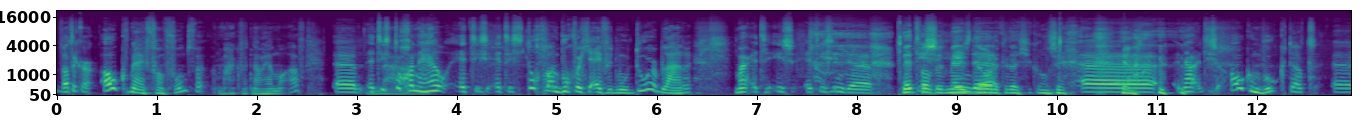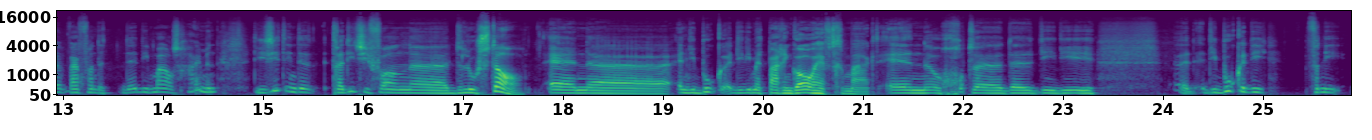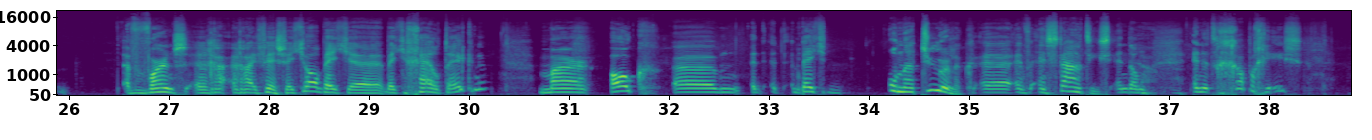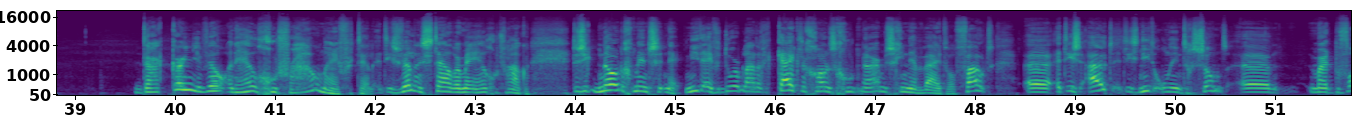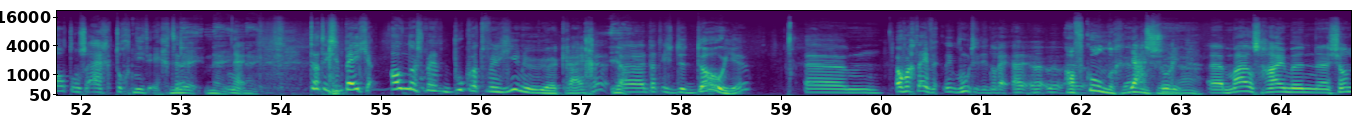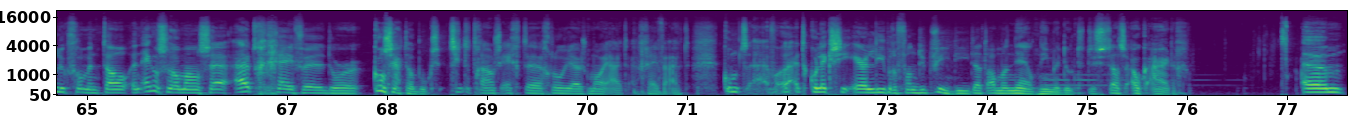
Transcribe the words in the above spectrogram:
wat ik er ook mee van vond, we- maken we het nou helemaal af? Eh, het is Nou. toch een heel, het is, het is toch wel een boek wat je even moet doorbladeren. Maar het is, het is in de. Dit was is het meest de- dodelijke dat je kon zeggen. eh, Ja. Nou, het is ook een boek dat, eh, waarvan de, de- die Miles Hyman, die zit in de traditie van de Loustal. En, en die boeken die hij met Paringo heeft gemaakt. En oh god, de, die, die, die boeken die van die Warns uh, Raives, weet je wel, een beetje, een beetje geil tekenen. Maar ook het, een beetje onnatuurlijk eh, en, en statisch. En, dan, Ja. en het grappige is, daar kan je wel een heel goed verhaal mee vertellen. Het is wel een stijl waarmee je een heel goed verhaal kan. Dus ik nodig mensen, nee, niet even doorbladeren. Kijk er gewoon eens goed naar. Misschien hebben wij het wel fout. Uh, het is uit, het is niet oninteressant. Uh, maar het bevalt ons eigenlijk toch niet echt. Hè? Nee, nee, nee, nee. Dat is een beetje anders met het boek wat we hier nu uh, krijgen. Ja. dat is De Dooie. Um, oh, wacht even. We moeten dit nog even... Afkondigen. Ja, sorry. Ja. Miles Hyman, Jean-Luc Fromental. Een Engelse romance uitgegeven door Concerto Books. Het ziet er trouwens echt glorieus mooi uit. Gegeven uit. Komt uit de collectie Air Libre van Dupuis. Die dat allemaal Nederland niet meer doet. Dus dat is ook aardig. Um,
